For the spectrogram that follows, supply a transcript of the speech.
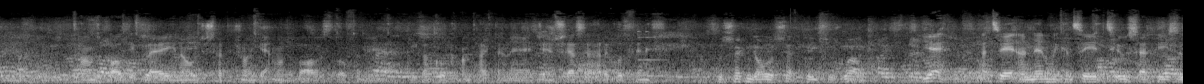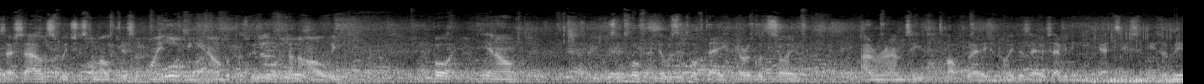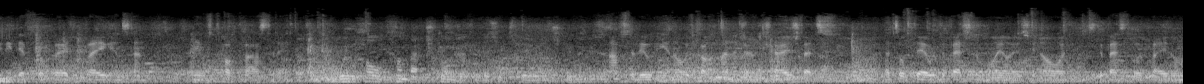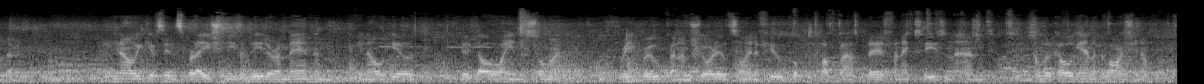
Tom's a quality player. You know, we just had to try and get him on the ball and stuff, and uh, he got good contact. And uh, James Chester had a good finish. The second goal was set piece as well. Yeah, that's it. And then we conceded two set pieces ourselves, which is the most disappointing thing, you know, because we worked on it all week. But you know, it was a tough. It was a tough day. They're a good side. Aaron Ramsey, top player. You know, he deserves everything he gets. He's, he's a really difficult player to play against, and, and he was top class today. Will Hull come back stronger for this experience? Absolutely, you know, he's got a manager in charge that's that's up there with the best in my eyes. You know, it's the best I've played under. You know, he gives inspiration. He's a leader of men, and you know he'll he'll go away in the summer, regroup, and I'm sure he'll sign a few couple top class players for next season, and and we'll go again, of course. You know.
